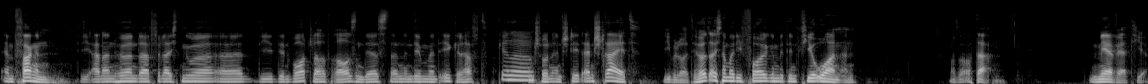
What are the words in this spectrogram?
empfangen. Die anderen hören da vielleicht nur äh, die, den Wortlaut raus und der ist dann in dem Moment ekelhaft. Genau. Und schon entsteht ein Streit. Liebe Leute, hört euch nochmal die Folge mit den vier Ohren an. Also auch da. Mehrwert hier.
